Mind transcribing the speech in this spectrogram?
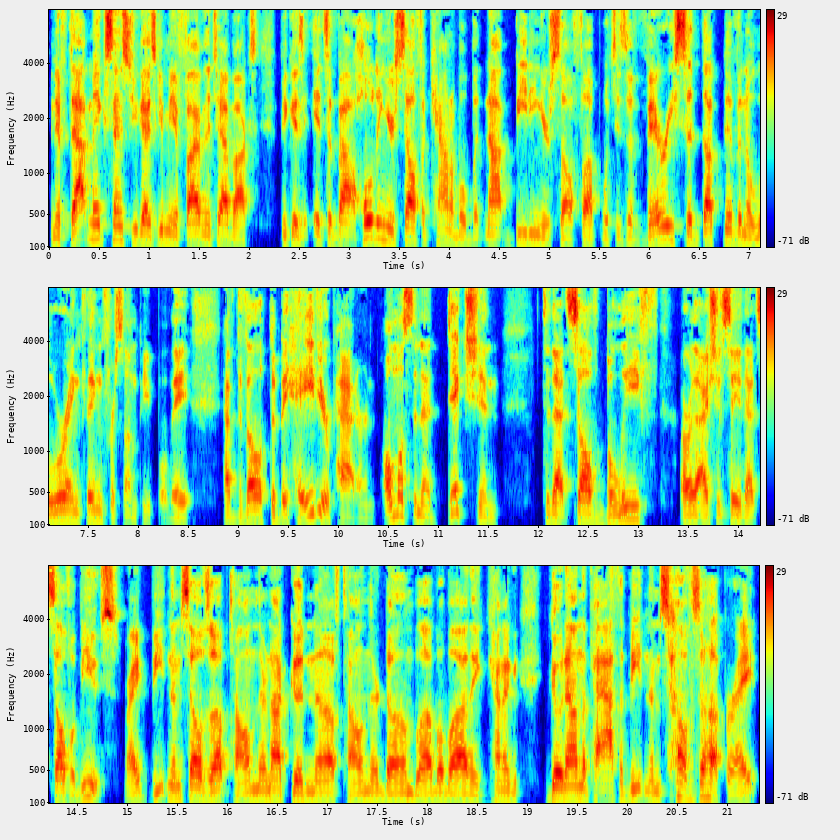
And if that makes sense, you guys give me a five in the chat box because it's about holding yourself accountable, but not beating yourself up, which is a very seductive and alluring thing for some people. They have developed a behavior pattern, almost an addiction to that self belief, or I should say that self abuse, right? Beating themselves up, telling them they're not good enough, telling them they're dumb, blah, blah, blah. They kind of go down the path of beating themselves up, right?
